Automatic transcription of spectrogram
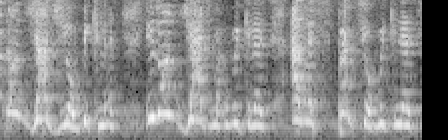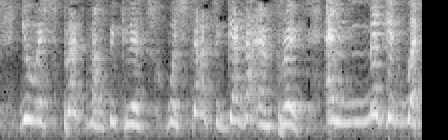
I don't judge your weakness. You don't judge my weakness. I respect your weakness. You respect my weakness. We stand together and pray and make it work.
